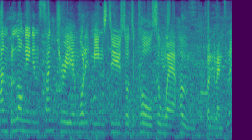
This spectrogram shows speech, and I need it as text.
and belonging and sanctuary, and what it means to sort of call somewhere home fundamentally.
